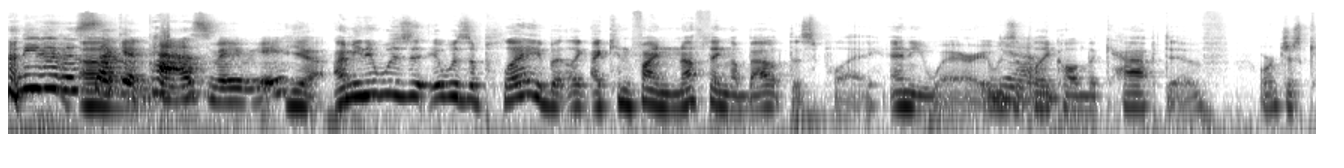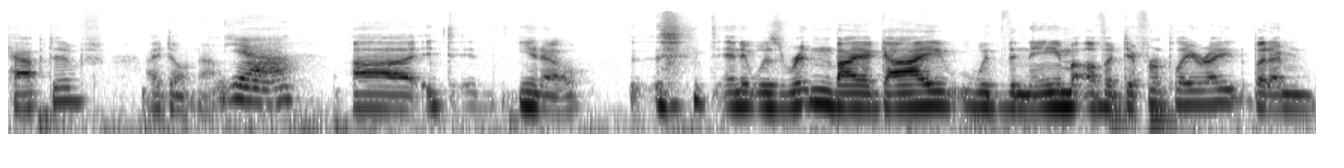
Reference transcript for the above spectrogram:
Needed a second pass, maybe. Uh, yeah, I mean it was it was a play, but like I can find nothing about this play anywhere. It was a play called The Captive or just Captive. I don't know. Yeah. Uh, it, it- you know, and it was written by a guy with the name of a different playwright, but I'm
